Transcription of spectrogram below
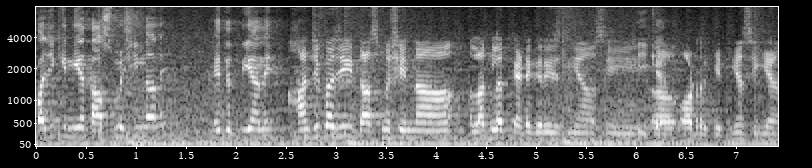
ਭਾਜੀ ਕਿੰਨੀਆਂ 10 ਮਸ਼ੀਨਾਂ ਨੇ? ਇਹ ਦਿੱਤੀਆਂ ਨੇ। ਹਾਂਜੀ ਭਾਜੀ 10 ਮਸ਼ੀਨਾਂ ਅਲੱਗ-ਅਲੱਗ ਕੈਟਾਗਰੀਜ਼ ਦੀਆਂ ਅਸੀਂ। ਆਰਡਰ ਕੀਤੀਆਂ ਸੀਗੀਆਂ।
